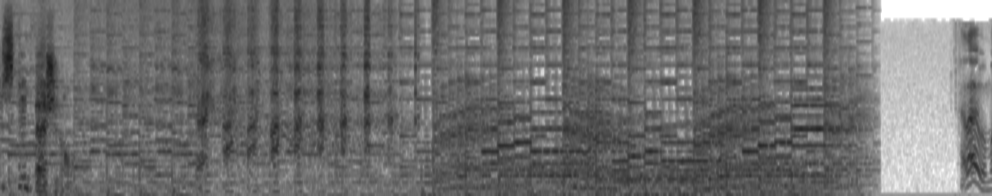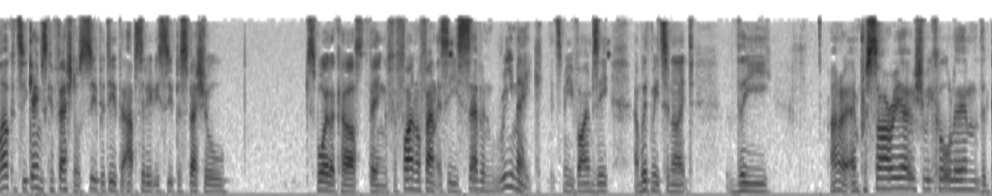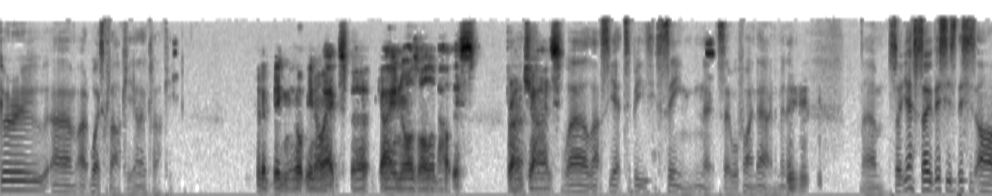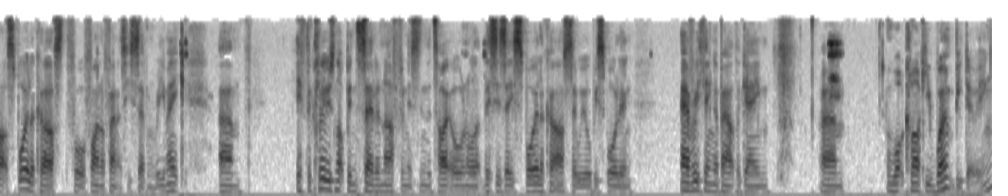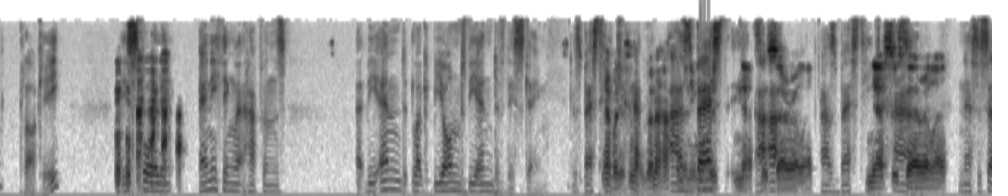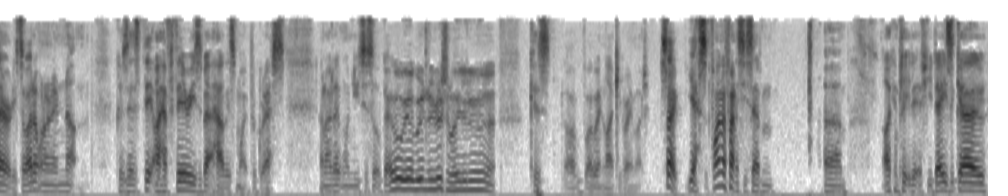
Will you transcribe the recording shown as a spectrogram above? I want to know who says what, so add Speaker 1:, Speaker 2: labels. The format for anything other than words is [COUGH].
Speaker 1: Confessional.
Speaker 2: Hello and welcome to Gamers Confessional, super duper, absolutely super special spoiler cast thing for Final Fantasy VII Remake. It's me, Vimesy, and with me tonight, the I don't know, impresario, should we call him? The guru? Um, uh, well, it's Clarky. Hello, Clarky.
Speaker 3: Could have big me up, you know, expert guy who knows all about this franchise.
Speaker 2: Well, that's yet to be seen, isn't it? So we'll find out in a minute.
Speaker 3: Mhm.
Speaker 2: Um, so yes, so this is this is our spoiler cast for Final Fantasy VII Remake. Um, if the clue's not been said enough and it's in the title and all that, this is a spoiler cast, so we will be spoiling everything about the game. Um, what Clarky won't be doing, Clarky, is [LAUGHS] spoiling anything that happens at the end, like beyond the end of this game, as best he
Speaker 3: Yeah, but it's
Speaker 2: can,
Speaker 3: not going to happen
Speaker 2: as
Speaker 3: anymore
Speaker 2: best-
Speaker 3: necessarily.
Speaker 2: as best he can
Speaker 3: necessarily.
Speaker 2: necessarily. So I don't want to know nothing because there's th- I have theories about how this might progress, and I don't want you to sort of go, oh yeah, but in the original, [LAUGHS] because I, I won't like it very much. So yes, Final Fantasy VII. Um, I completed it a few days ago.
